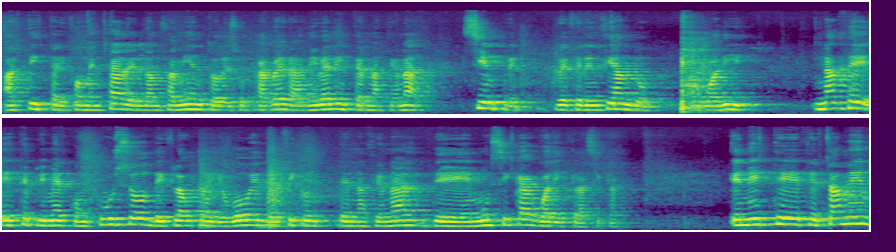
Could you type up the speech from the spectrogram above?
artistas y fomentar el lanzamiento de sus carreras a nivel internacional, siempre referenciando a Guadix, nace este primer concurso de flauta y oboe del ciclo internacional de música Guadix clásica. En este certamen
